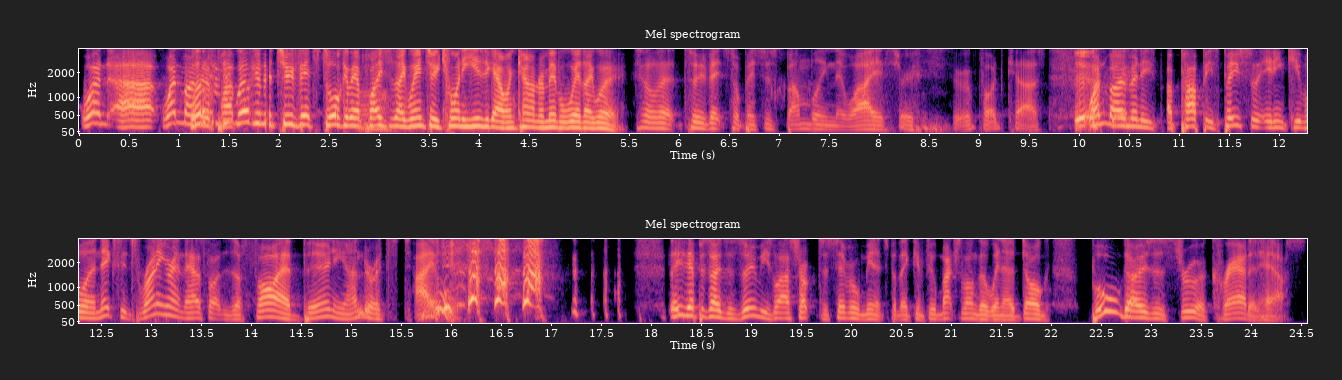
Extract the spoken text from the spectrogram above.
one uh one moment Welcome, of welcome to two vets talk about Oh. places they went to 20 years ago and can't remember where they were. tell that two vets talk. pets just bumbling their way through through a podcast. One moment he's a pup, he's peacefully eating kibble, and the next it's running around the house like there's a fire burning under its tail. These episodes of Zoomies last for up to several minutes, but they can feel much longer when a dog bulldozes through a crowded house.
